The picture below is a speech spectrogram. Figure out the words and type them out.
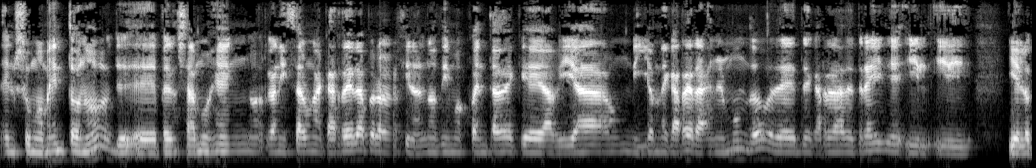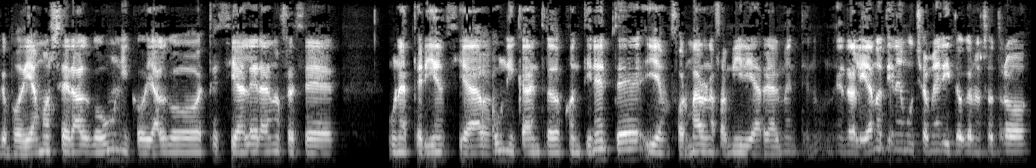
en su momento, ¿no? Eh, pensamos en organizar una carrera, pero al final nos dimos cuenta de que había un millón de carreras en el mundo, de, carreras de trail, y, y en lo que podíamos ser algo único y algo especial era en ofrecer una experiencia única entre dos continentes y en formar una familia realmente. ¿no? En realidad no tiene mucho mérito que nosotros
